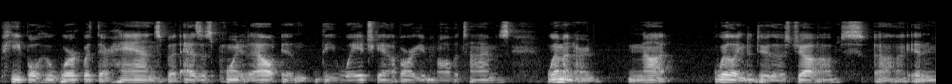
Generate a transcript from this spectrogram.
people who work with their hands, but as is pointed out in the wage gap argument all the time, is women are not willing to do those jobs uh, in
